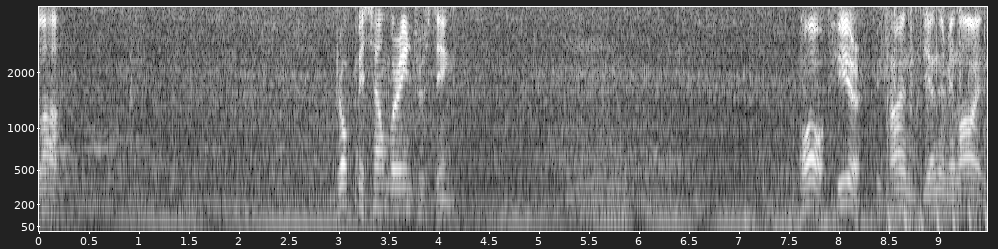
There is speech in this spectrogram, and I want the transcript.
Jävlar. Drop me somewhere interesting. Oh, here, behind the enemy lines.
